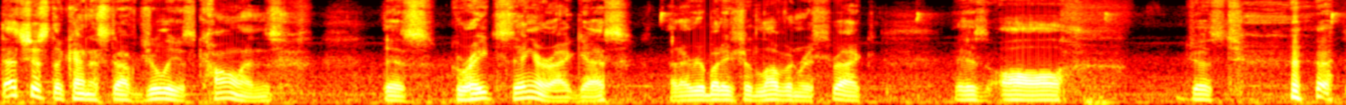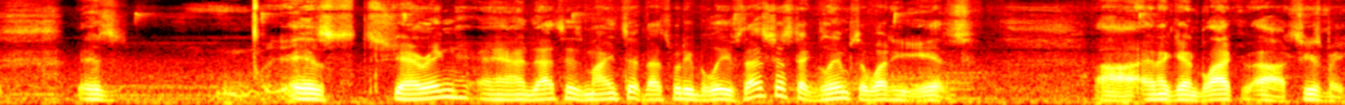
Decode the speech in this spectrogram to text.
that's just the kind of stuff Julius Collins, this great singer, I guess, that everybody should love and respect, is all just is is sharing, and that's his mindset. That's what he believes. That's just a glimpse of what he is. Uh, and again, Black, uh, excuse me,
